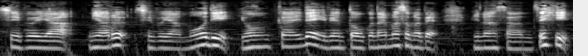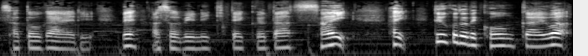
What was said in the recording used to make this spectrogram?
渋谷にある渋谷モーディ4階でイベントを行いますので、皆さんぜひ里帰りね、遊びに来てください。はい。ということで、今回は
